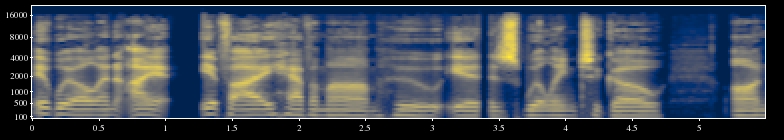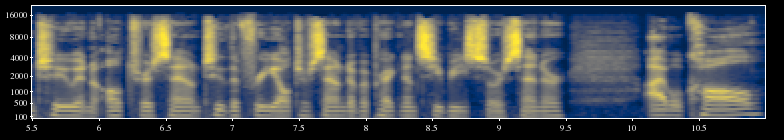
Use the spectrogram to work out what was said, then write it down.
It will. And I, if I have a mom who is willing to go onto an ultrasound, to the free ultrasound of a pregnancy resource center, I will call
